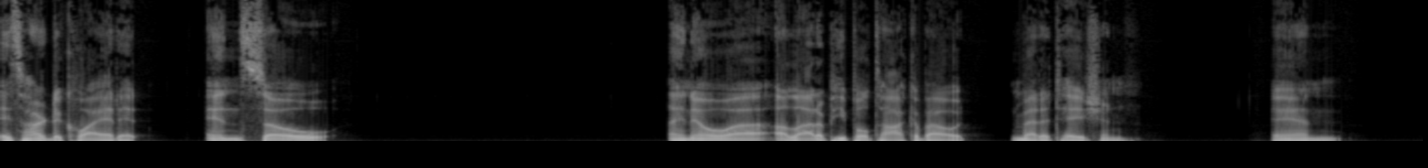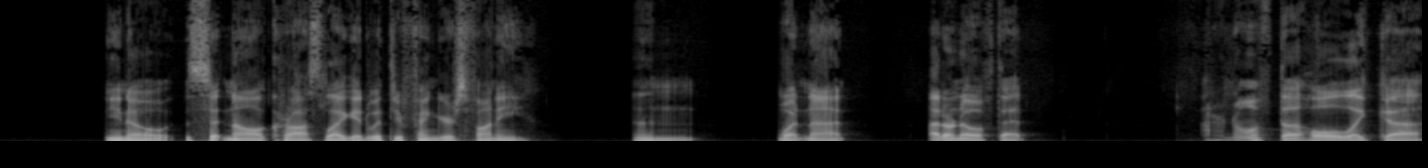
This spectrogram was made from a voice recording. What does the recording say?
it's hard to quiet it. And so I know uh, a lot of people talk about meditation and you know sitting all cross-legged with your fingers funny and whatnot. I don't know if that. I don't know if the whole like uh,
